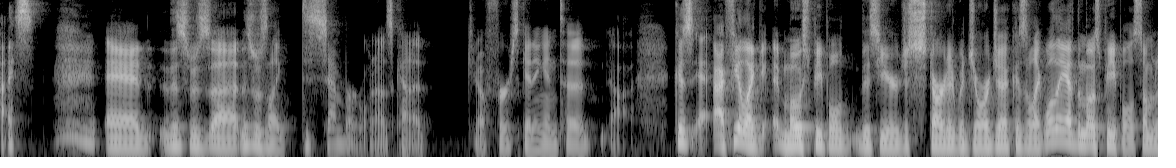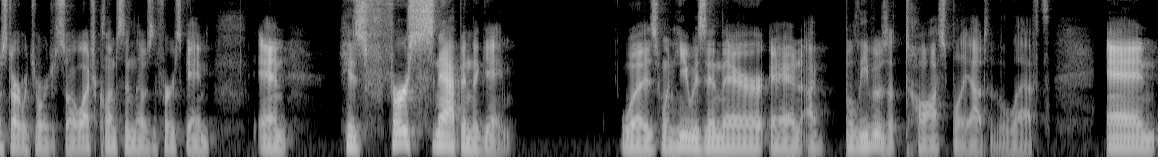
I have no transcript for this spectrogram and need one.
guys. And this was uh, this was like December when I was kind of you know first getting into because I feel like most people this year just started with Georgia because they're like, well, they have the most people, so I'm going to start with Georgia. So I watched Clemson. That was the first game, and his first snap in the game was when he was in there, and I believe it was a toss play out to the left, and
